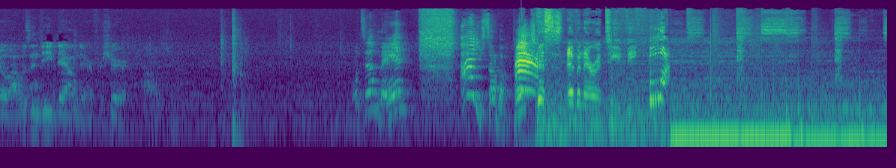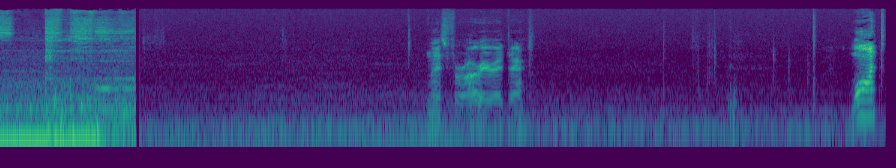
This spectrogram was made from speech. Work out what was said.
No, I was indeed down there for sure. What's up, man? Ah, you son of a bitch! This is Evan Era TV. Nice Ferrari right there. Want.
